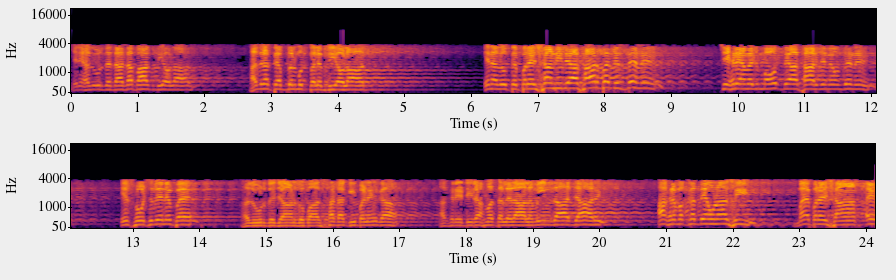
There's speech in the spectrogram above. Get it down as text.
یعنی حضور دے دادا پاک دی اولاد، حضرت عبد المطلب دی اولاد. انہوں پریشانی دے آثار پہ دستے نے، چہرے میں موت دے آثار جی آتے نے، یہ سوچتے نے پے، حضور دے جان تو بعد ساڈا کی بنے گا؟ آخر ایڈی رحمت اللہ امین ذات جا رہی۔ آخر وقت دے آنا سی۔ میں پریشان، اے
